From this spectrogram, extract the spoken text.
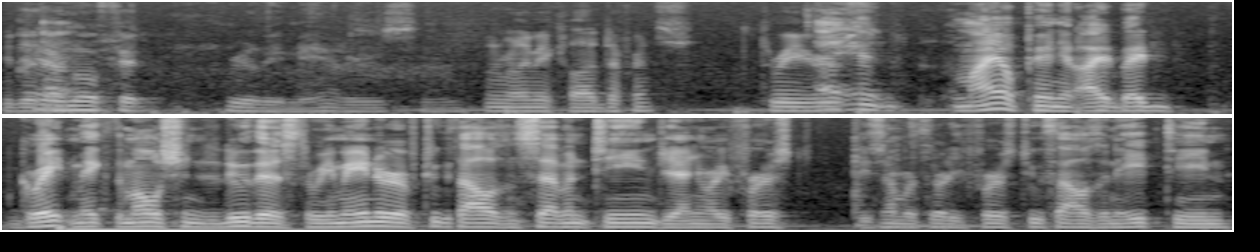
You I did don't that, know if it really matters. uh, didn't really make a lot of difference? Three years? In my opinion, I'd, I'd great make the motion to do this, the remainder of 2017, January 1st, December 31st, 2018.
